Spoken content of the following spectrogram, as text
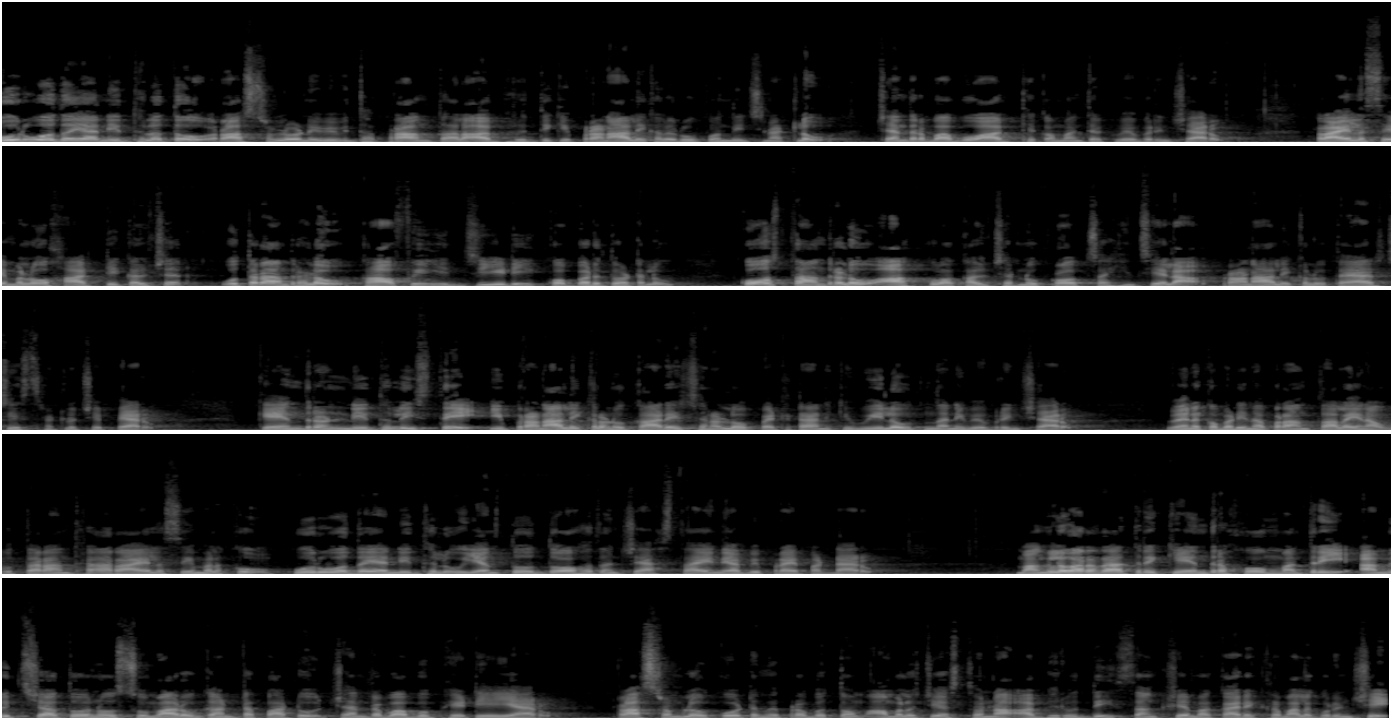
పూర్వోదయ నిధులతో రాష్ట్రంలోని వివిధ ప్రాంతాల అభివృద్ధికి ప్రణాళికలు రూపొందించినట్లు చంద్రబాబు ఆర్థిక మంత్రికి వివరించారు. రాయలసీమలో హార్టికల్చర్ ఉత్తరాంధ్రలో కాఫీ జీడి కొబ్బరి తోటలు కోస్తాంధ్రలో ఆక్వా కల్చర్ను ప్రోత్సహించేలా ప్రణాళికలు తయారు చేసినట్లు చెప్పారు. కేంద్రం నిధులు ఇస్తే ఈ ప్రణాళికలను కార్యాచరణలో పెట్టడానికి వీలవుతుందని వివరించారు. వెనుకబడిన ప్రాంతాలైన ఉత్తరాంధ్ర రాయలసీమలకు పూర్వోదయ నిధులు ఎంతో దోహదం చేస్తాయని అభిప్రాయపడ్డారు. మంగళవారం రాత్రి కేంద్ర హోంమంత్రి అమిత్ షాతోనూ సుమారు గంట పాటు చంద్రబాబు భేటీ అయ్యారు. రాష్ట్రంలో కూటమి ప్రభుత్వం అమలు చేస్తున్న అభివృద్ధి సంక్షేమ కార్యక్రమాల గురించి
